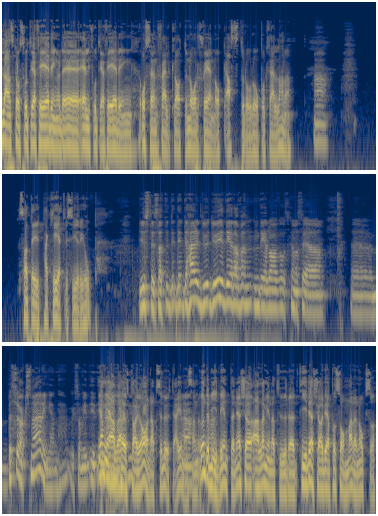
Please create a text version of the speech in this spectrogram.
landskapsfotografering och det är älgfotografering och sen självklart norrsken och astro då på kvällarna. Ja. Så att det är ett paket vi syr ihop. Just det, så att det, det här, du, du är del av en, en, del av, vad ska man säga, eh, besöksnäringen. Liksom, i, i, ja, men i allra högsta grad, absolut. Jajamensan. Ja, Under midvintern. Jag kör alla mina turer. Tidigare körde jag på sommaren också.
